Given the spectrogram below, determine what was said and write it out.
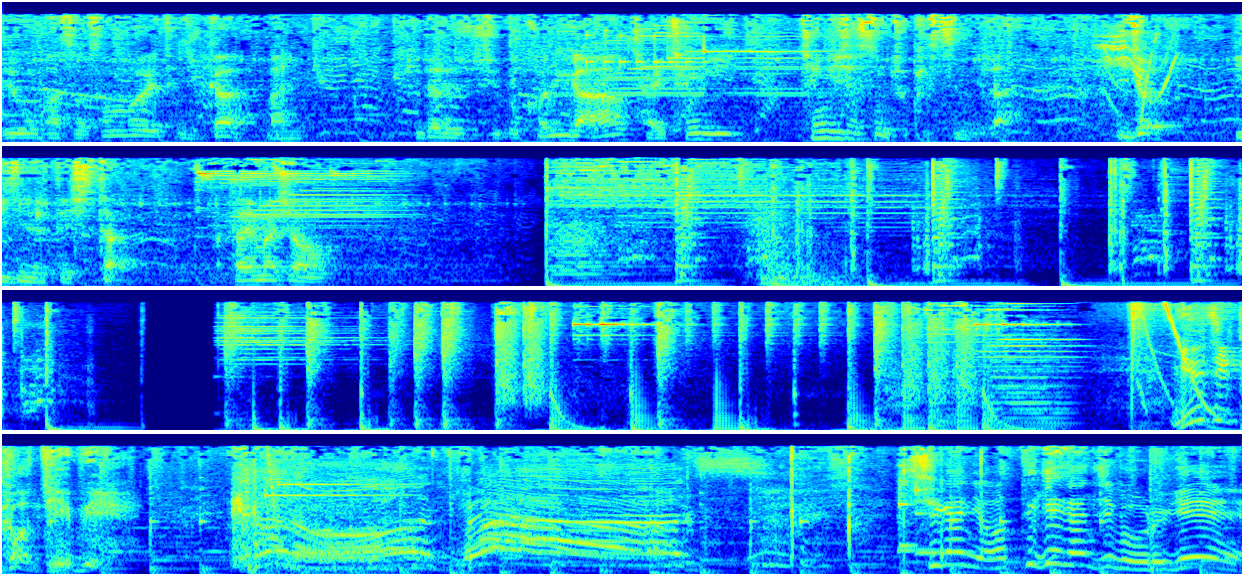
일본 가서 선보일 테니까 많이 기다려 주시고 건강 잘 챙기 챙기셨으면 좋겠습니다. 이죠 이진열 때 시타 다이마쇼. 뮤지컬 TV 시간이 어떻게 간지 모르게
